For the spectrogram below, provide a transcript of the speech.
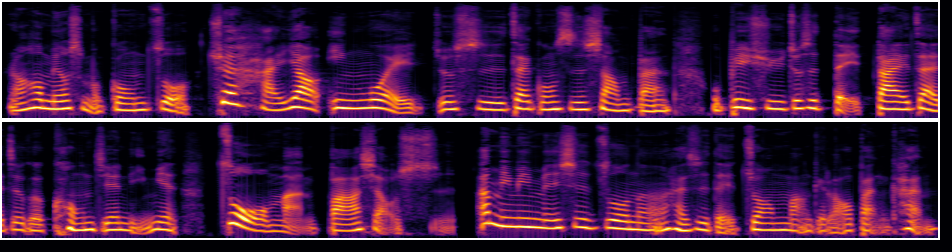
然后没有什么工作，却还要因为就是在公司上班，我必须就是得待在这个空间里面坐满八小时。啊，明明没事做呢，还是得装忙给老板看。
